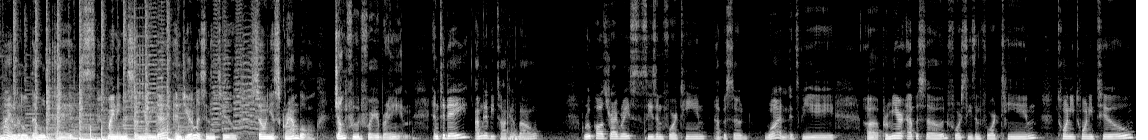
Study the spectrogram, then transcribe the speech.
my little deviled eggs. My name is Soña Rita, and you're listening to Soña Scramble Junk Food for Your Brain. And today I'm going to be talking about RuPaul's Drag Race Season 14, Episode 1. It's the uh, premiere episode for Season 14, 2022.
